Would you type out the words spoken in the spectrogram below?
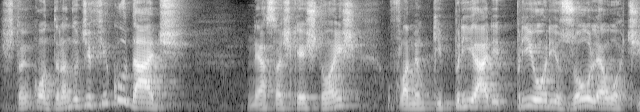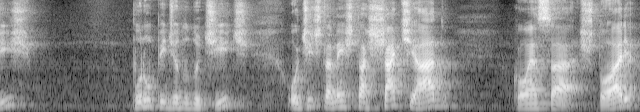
estão encontrando dificuldades nessas questões O Flamengo que priorizou o Léo Ortiz por um pedido do Tite. O Tite também está chateado com essa história,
